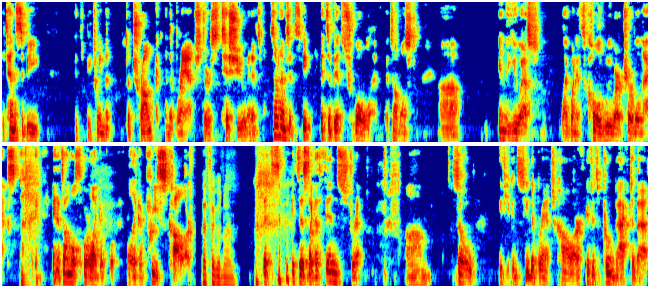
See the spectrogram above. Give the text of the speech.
it tends to be, it's between the, the trunk and the branch. There's tissue, and it's sometimes it's it, it's a bit swollen. It's almost uh, in the U.S. like when it's cold, we wear turtlenecks, and it's almost or like a or like a priest's collar. That's a good one. That's it's this like a thin strip. Um, so if you can see the branch collar, if it's pruned back to that,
